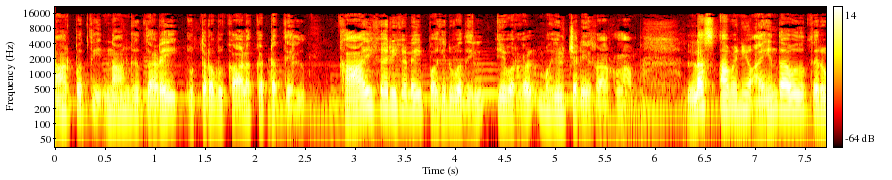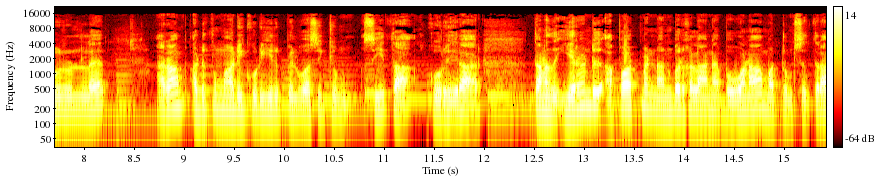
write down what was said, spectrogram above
நாற்பத்தி நான்கு தடை உத்தரவு காலகட்டத்தில் காய்கறிகளை பகிர்வதில் இவர்கள் மகிழ்ச்சியடைகிறார்களாம். லஸ் அவென்யூ ஐந்தாவது தெருவில் உள்ள அராம் அடுக்குமாடி குடியிருப்பில் வசிக்கும் சீதா கூறுகிறார் தனது இரண்டு அபார்ட்மெண்ட் நண்பர்களான புவனா மற்றும் சித்ரா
